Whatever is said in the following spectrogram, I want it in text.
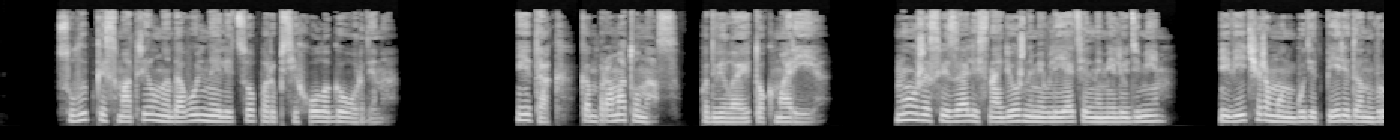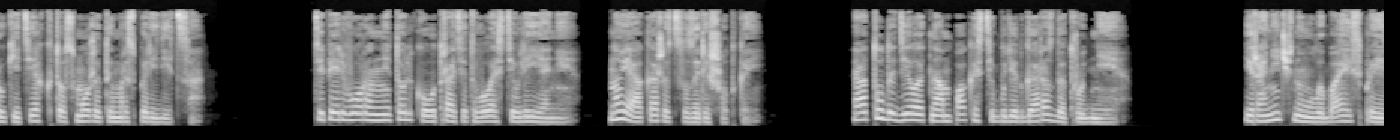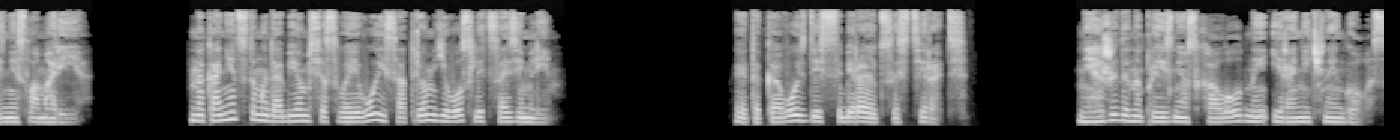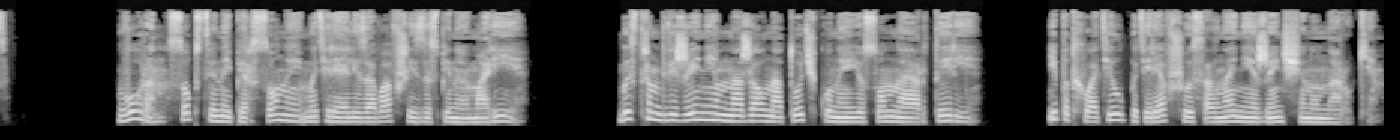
с улыбкой смотрел на довольное лицо парапсихолога Ордена. «Итак, компромат у нас», — подвела итог Мария. «Мы уже связались с надежными влиятельными людьми, и вечером он будет передан в руки тех, кто сможет им распорядиться. Теперь Ворон не только утратит власть и влияние, но и окажется за решеткой. Оттуда делать нам пакости будет гораздо труднее. Иронично улыбаясь, произнесла Мария. Наконец-то мы добьемся своего и сотрем его с лица земли. Это кого здесь собираются стирать? Неожиданно произнес холодный, ироничный голос. Ворон, собственной персоной, материализовавшись за спиной Марии, быстрым движением нажал на точку на ее сонной артерии и подхватил потерявшую сознание женщину на руки.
